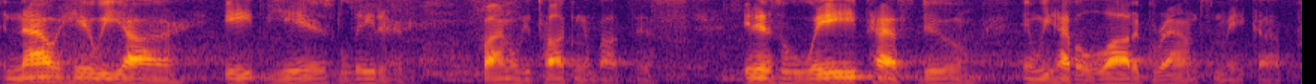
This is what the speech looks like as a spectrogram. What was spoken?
and now here we are, eight years later, finally talking about this. It is way past due, and we have a lot of ground to make up.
